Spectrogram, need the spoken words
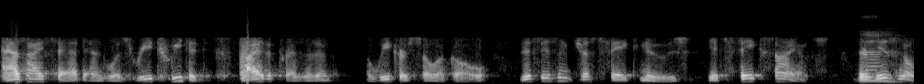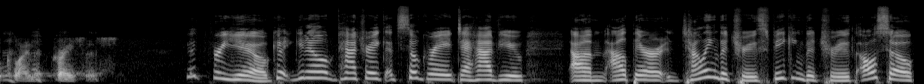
As I said and was retweeted by the president a week or so ago, this isn't just fake news, it's fake science. There is no climate crisis. Good for you. Good. You know, Patrick, it's so great to have you um, out there telling the truth, speaking the truth, also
